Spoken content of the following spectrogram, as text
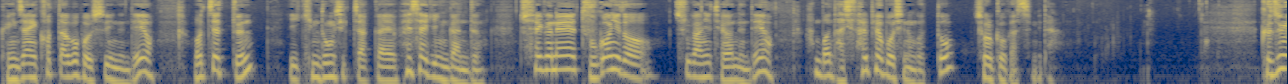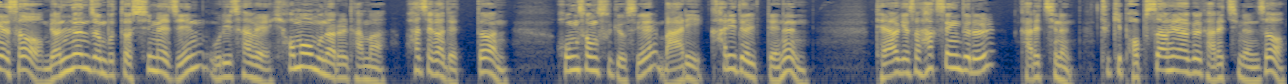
굉장히 컸다고 볼 수 있는데요. 어쨌든 이 김동식 작가의 회색 인간 등 최근에 두 권이 더 출간이 되었는데요. 한번 다시 살펴보시는 것도 좋을 것 같습니다. 그 중에서 몇 년 전부터 심해진 우리 사회 혐오 문화를 담아 화제가 됐던 홍성수 교수의 말이 칼이 될 때는 대학에서 학생들을 가르치는 특히 법사회학을 가르치면서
